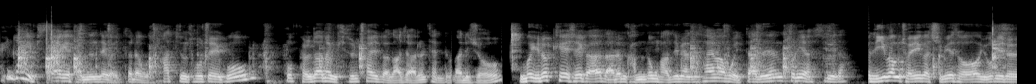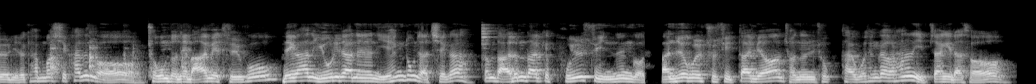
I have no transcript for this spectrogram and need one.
굉장히 비싸게 받는 데가 있더라고요. 같은 소재고 뭐 별다른 기술 차이도 나지 않을 텐데 말이죠. 뭐 이렇게 제가 나름 감동받으면서 사용하고 있다는 소리였습니다. 이왕 저희가 집에서 요리를 이렇게 한 번씩 하는 거 조금 더 내 마음에 들고 내가 하는 요리라는 이 행동 자체가 좀 더 아름답게 보일 수 있는 것 만족을 줄 수 있다면 저는 좋다고 생각을 하는 입장이라서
